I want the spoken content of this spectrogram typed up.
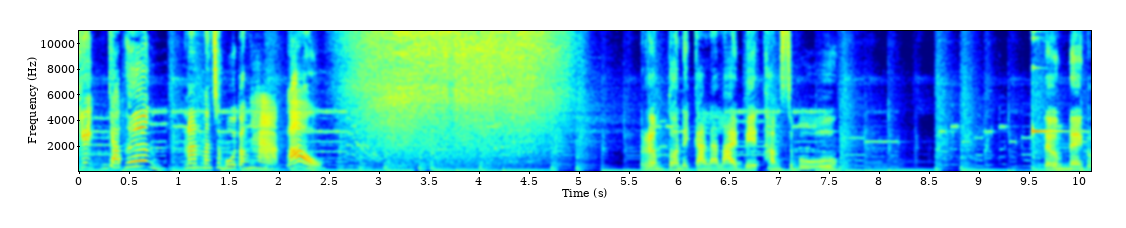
อย่าอย่าเพิ่ง นั่นมันสบู่ต่างหากเล่า เริ่มต้นด้วยการละลายเบสทำสบู่ เติมเนยโก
